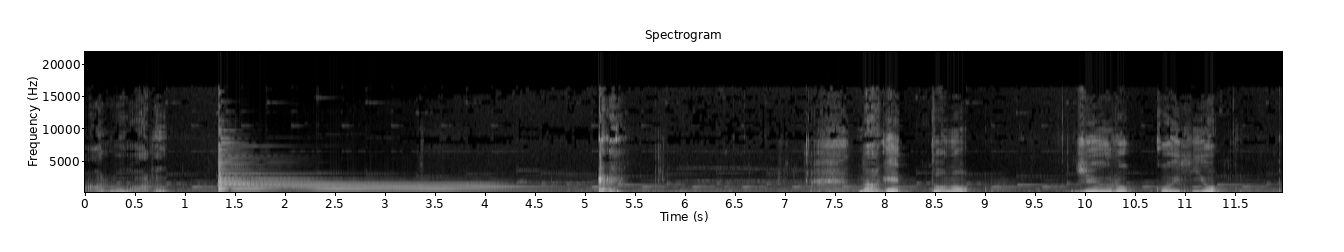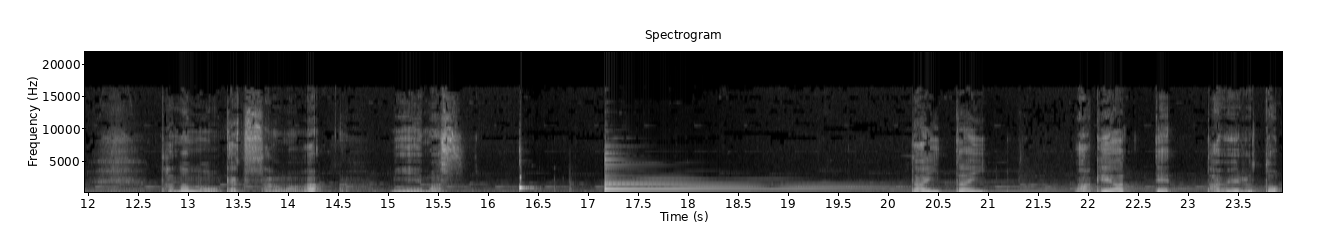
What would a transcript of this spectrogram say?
あるある。ナゲットの16個入りを頼むお客様が見えます。だいたい分け合って食べると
